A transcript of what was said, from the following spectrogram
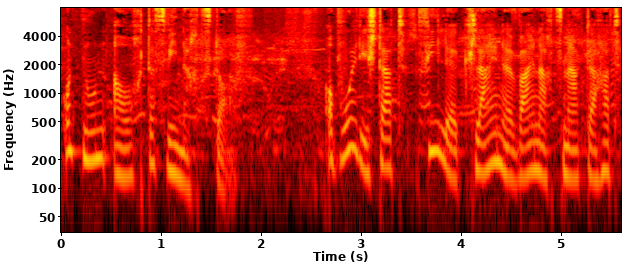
und nun auch das Weihnachtsdorf. Obwohl die Stadt viele kleine Weihnachtsmärkte hat,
